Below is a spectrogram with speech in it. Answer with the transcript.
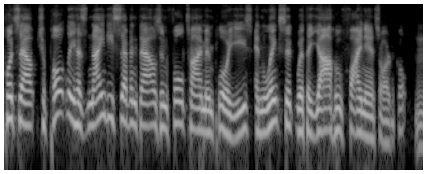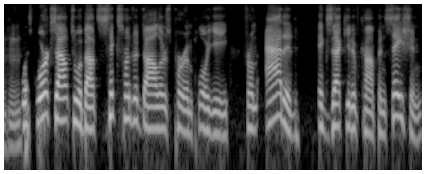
puts out Chipotle has 97,000 full time employees and links it with a Yahoo Finance article, Mhm. which works out to about $600 per employee from added executive compensation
